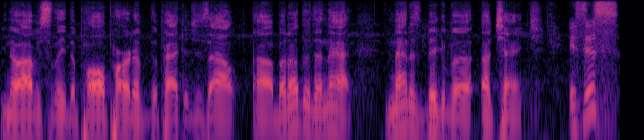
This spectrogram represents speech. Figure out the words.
You know, obviously the Paul part of the package is out, uh, but other than that, not as big of a, a change. Is this?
